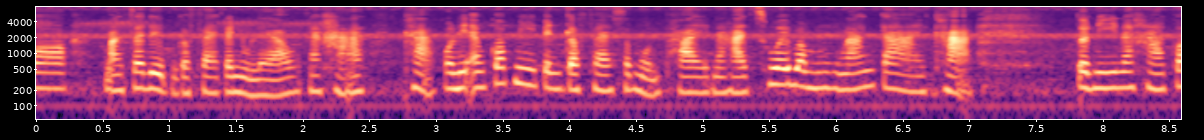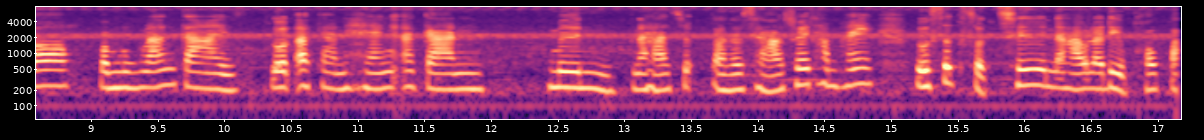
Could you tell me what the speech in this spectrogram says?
ก็มักจะดื่มกาแฟกันอยู่แล้วนะคะค่ะวันนี้แอมก็มีเป็นกาแฟสมุนไพรนะคะ ช่วยบำรุงร่างกายค่ะ ตัวนี้นะคะก็บำรุงร่างกาย ลดอาการแห้งอาการมึนนะคะตอนเช้าช่วยทำให้รู้สึกสดชื่นนะคะเวลาดื่มเข้าไป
